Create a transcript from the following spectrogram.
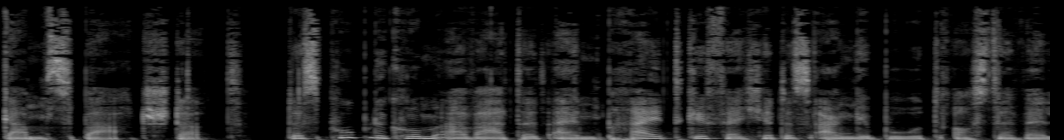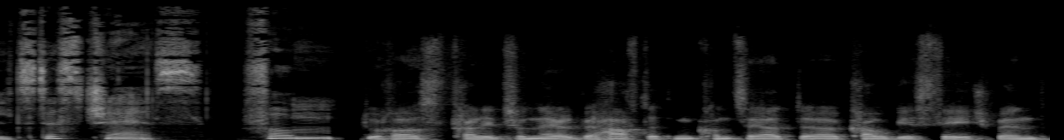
Gamsbad statt. Das Publikum erwartet ein breit gefächertes Angebot aus der Welt des Jazz vom durchaus traditionell behafteten Konzert der KG Stage Band,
